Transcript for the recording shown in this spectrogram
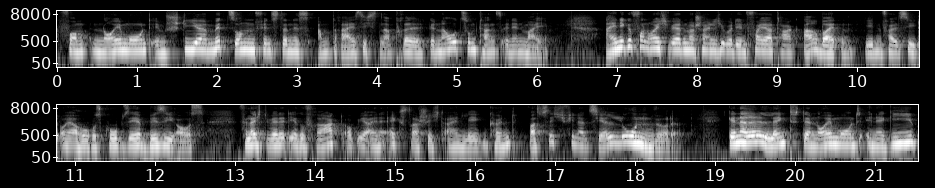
vom Neumond im Stier mit Sonnenfinsternis am 30. April, genau zum Tanz in den Mai. Einige von euch werden wahrscheinlich über den Feiertag arbeiten. Jedenfalls sieht euer Horoskop sehr busy aus. Vielleicht werdet ihr gefragt, ob ihr eine Extraschicht einlegen könnt, was sich finanziell lohnen würde. Generell lenkt der Neumond Energie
